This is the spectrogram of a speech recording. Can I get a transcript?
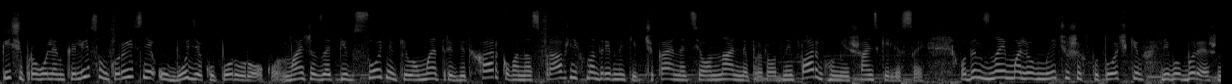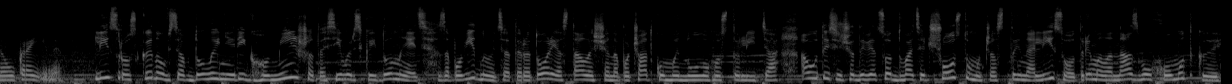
Піші прогулянки лісом корисні у будь-яку пору року. Майже за півсотню кілометрів від Харкова на справжніх мандрівників чекає національний природний парк Гомільшанські ліси, один з наймальовничіших куточків лівобережної України. Ліс розкинувся в долині рік Гомільша та Сіверський Донець. Заповідною ця територія стала ще на початку минулого століття. А у 1926-му частина лісу отримала назву Хомутки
